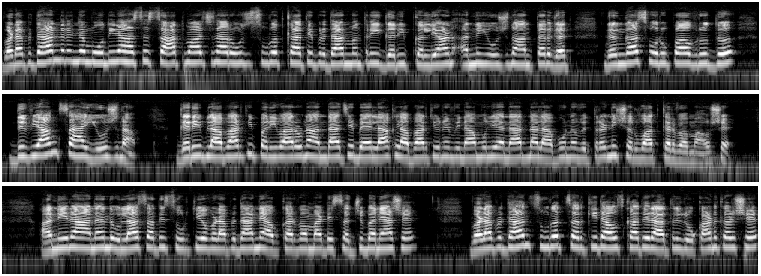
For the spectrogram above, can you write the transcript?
વડાપ્રધાન નરેન્દ્ર મોદીના હસ્તે સાત માર્ચના રોજ સુરત ખાતે પ્રધાનમંત્રી ગરીબ કલ્યાણ અન્ન યોજના અંતર્ગત ગંગા સ્વરૂપા વૃદ્ધ દિવ્યાંગ સહાય યોજના. ગરીબ લાભાર્થી પરિવારોના અંદાજે બે લાખ લાભાર્થીઓને વિનામૂલ્ય અનાજના લાભોના વિતરણની શરૂઆત કરવામાં આવશે. અનેના આનંદ, ઉલ્લાસ સાથે સુરતીઓ વડાપ્રધાનને આવકારવા માટે સજ્જ બન્યા છે. વડાપ્રધાન સુરત સર્કિટ હાઉસ ખાતે રાત્રે રોકાણ કરશે,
